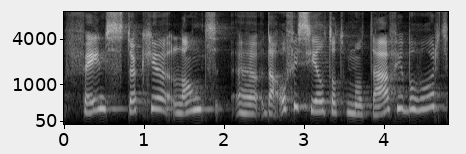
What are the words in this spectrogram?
fijn stukje land uh, dat officieel tot Moldavië behoort,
